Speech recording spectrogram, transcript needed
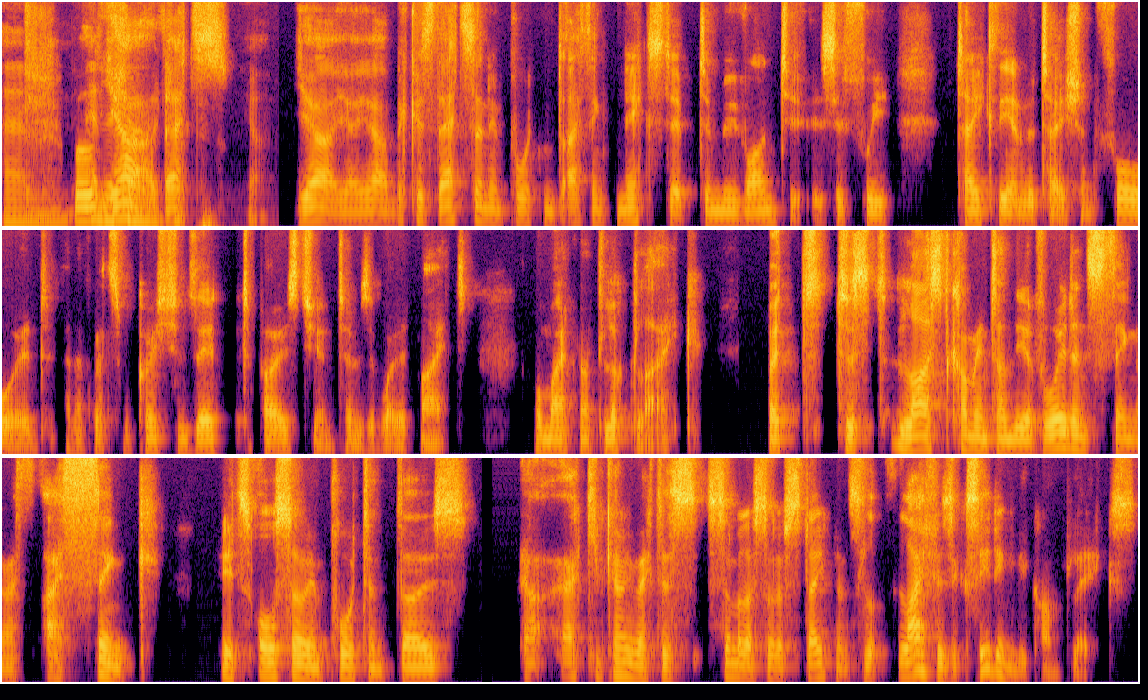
um, well, yeah, that's yeah. Yeah, yeah, yeah. Because that's an important, I think, next step to move on to is if we take the invitation forward, and I've got some questions there to pose to you in terms of what it might or might not look like. But just last comment on the avoidance thing, I, I think it's also important those. I keep coming back to similar sort of statements. Life is exceedingly complex.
